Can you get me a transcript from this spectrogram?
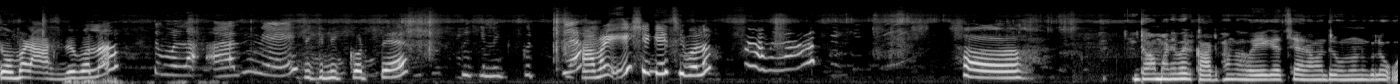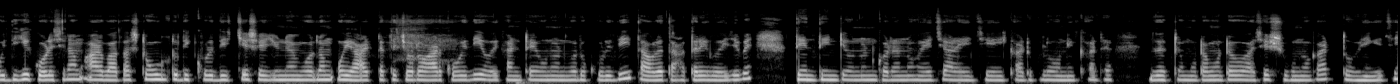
তোমার আসবে বলো? পিকনিক করতে? পিকনিক করতে? আমরা এসে গেছি বলো। হ্যাঁ। তো আমার এবার কাঠ ভাঙা হয়ে গেছে আর আমাদের উনুনগুলো ওইদিকে করেছিলাম আর বাতাসটা উল্টো দিক করে দিচ্ছে সেই জন্য আমি বললাম ওই আরটাতে চলো আর করে দিই ওইখানটায় উনুনগুলো করে দিই তাহলে তাড়াতাড়ি হয়ে যাবে। তিন তিনটে উনুন করানো হয়েছে আর এই যে এই কাঠগুলো অনেক কাঠ দু একটা মোটা মোটাও আছে শুকনো কাঠ তো ভেঙেছি।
